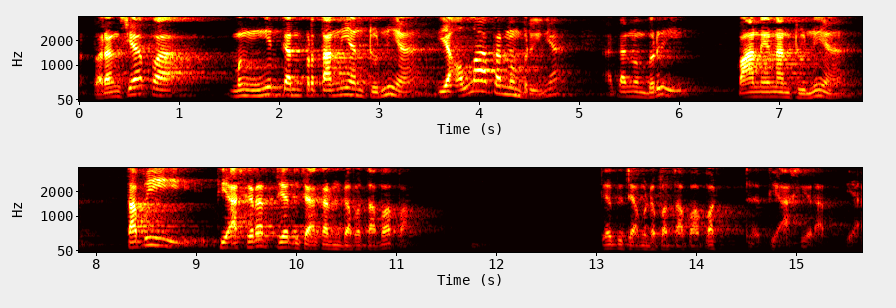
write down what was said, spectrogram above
Nah, barang siapa menginginkan pertanian dunia, ya Allah akan memberinya, akan memberi panenan dunia, tapi di akhirat dia tidak akan mendapat apa-apa. Dia tidak mendapat apa-apa di akhirat ya.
